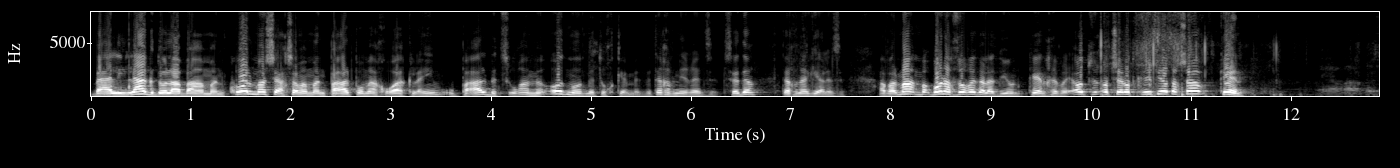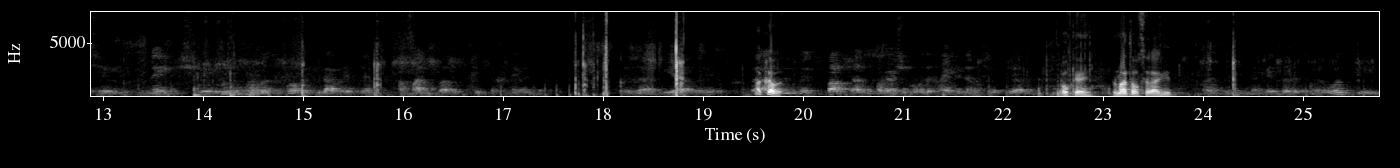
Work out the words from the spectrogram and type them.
בעלילה גדולה באמן. כל מה שעכשיו המן פעל פה מאחורי הקלעים, הוא פעל בצורה מאוד מאוד מתוחכמת, ותכף נראה את זה, בסדר? תכף נגיע לזה. אבל מה, בואו נחזור רגע לדיון. כן, חבר'ה, עוד, עוד שאלות קריטיות עכשיו? כן. אמרת שלפני שכל הספר בקהילה בעצם המן כבר התחיל לתכנן להגיע, אגב. ואז מספר שאז הוא פגש את מרדכי, וזה מה שהפריע לו. אוקיי, אז מה אתה רוצה להגיד? כאילו.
